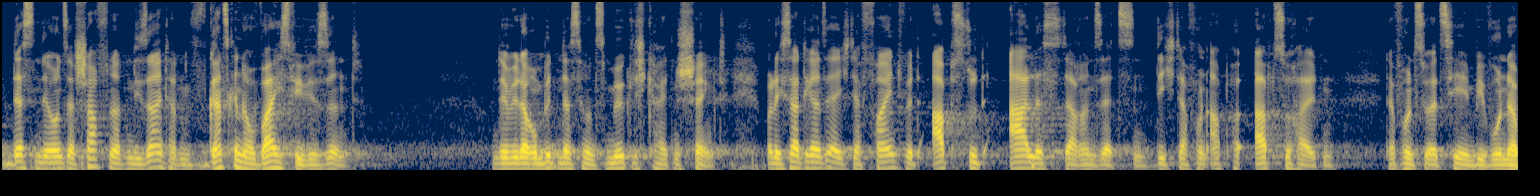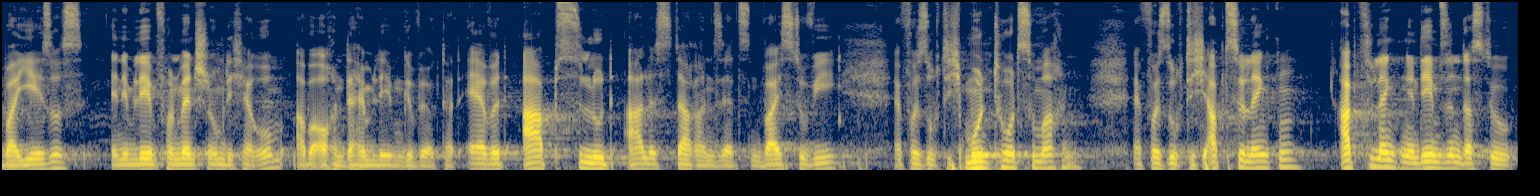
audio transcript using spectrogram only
dessen, der uns erschaffen hat und designt hat und ganz genau weiß, wie wir sind? Und der wir darum bitten, dass er uns Möglichkeiten schenkt. Weil ich sage dir ganz ehrlich, der Feind wird absolut alles daran setzen, dich davon ab, abzuhalten, davon zu erzählen, wie wunderbar Jesus in dem Leben von Menschen um dich herum, aber auch in deinem Leben gewirkt hat. Er wird absolut alles daran setzen. Weißt du wie? Er versucht dich mundtot zu machen. Er versucht dich abzulenken. Abzulenken in dem Sinn, dass du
